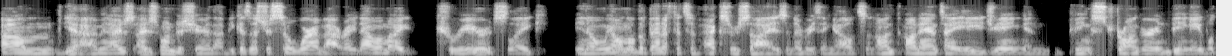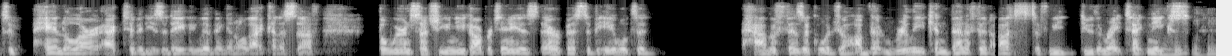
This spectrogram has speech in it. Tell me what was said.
um yeah i mean i just i just wanted to share that because that's just so where i'm at right now in my career it's like you know we all know the benefits of exercise and everything else and on, on anti-aging and being stronger and being able to handle our activities of daily living and all that kind of stuff but we're in such a unique opportunity as therapists to be able to have a physical job that really can benefit us if we do the right techniques. Mm-hmm, mm-hmm.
